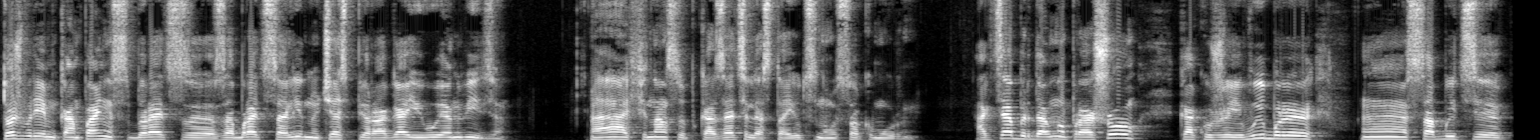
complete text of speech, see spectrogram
В то же время компания собирается забрать солидную часть пирога и у NVIDIA, а финансовые показатели остаются на высоком уровне. Октябрь давно прошел, как уже и выборы, э, события,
